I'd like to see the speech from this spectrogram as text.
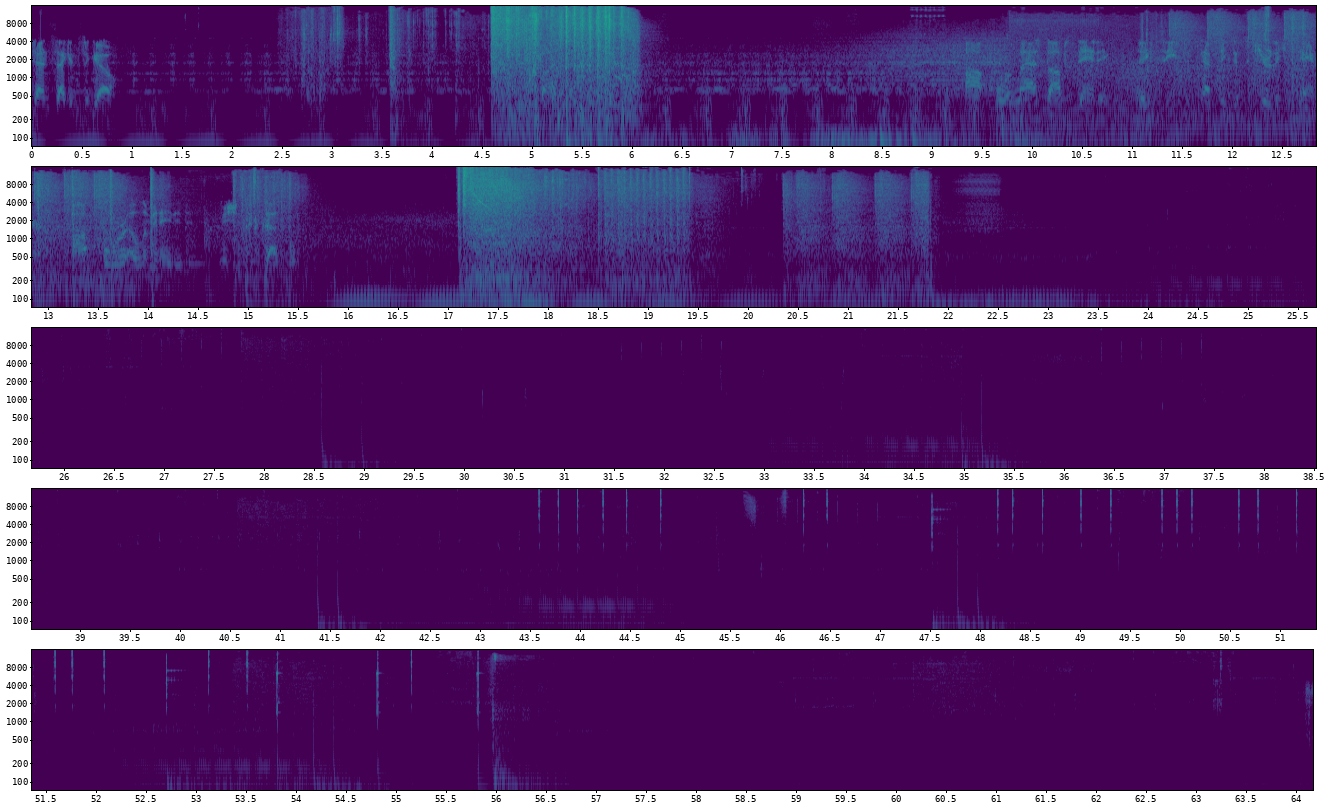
10 seconds to go. Op 4, last stop standing. They ceased attempting to secure the container. Op 4 eliminated.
